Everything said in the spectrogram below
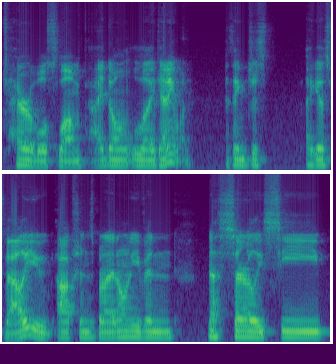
terrible slump. I don't like anyone. I think just I guess value options, but I don't even necessarily see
